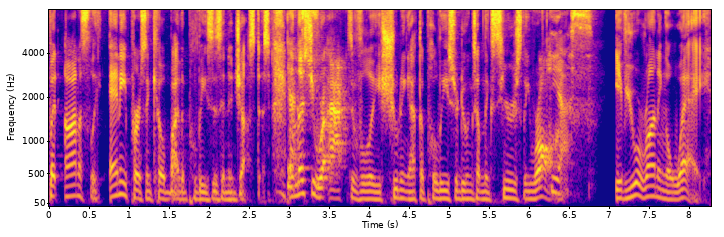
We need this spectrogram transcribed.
But honestly, any person killed by the police is an injustice. Yes. Unless you were actively shooting at the police or doing something seriously wrong. Yes. If you were running away,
